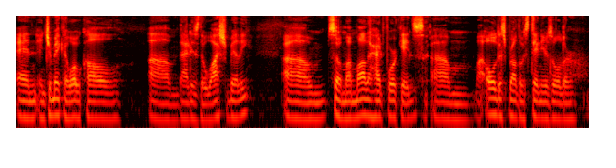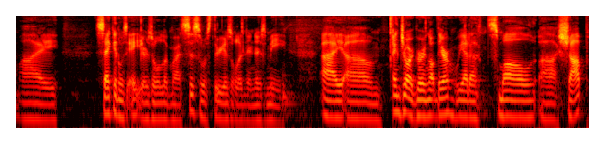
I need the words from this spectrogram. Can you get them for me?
And in Jamaica, what we call um, that is the wash belly. Um, so my mother had four kids. Um, my oldest brother was 10 years older. My second was eight years older. My sister was three years older. than there's me. I um, enjoyed growing up there. We had a small uh, shop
